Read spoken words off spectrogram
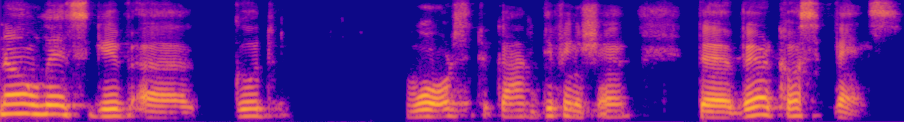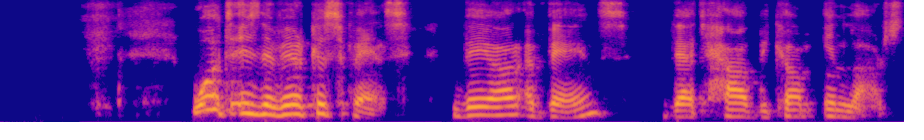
Now let's give a good words to kind definition the varicose veins. What is the varicose veins? They are veins that have become enlarged.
